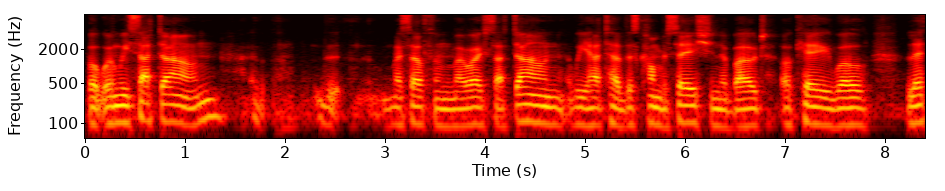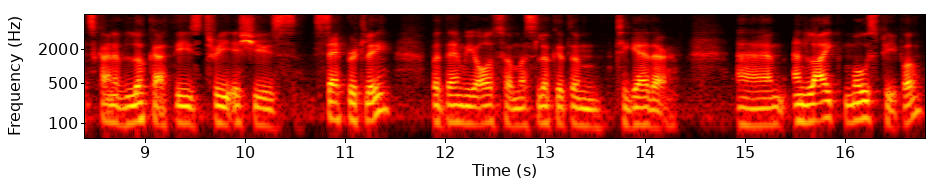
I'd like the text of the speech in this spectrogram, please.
But when we sat down, the, myself and my wife sat down, we had to have this conversation about okay, well, let's kind of look at these three issues separately but then we also must look at them together. Um, and like most people,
